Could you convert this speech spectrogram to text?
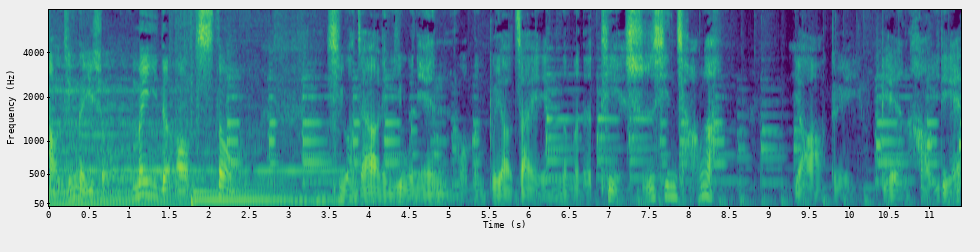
好听的一首《Made of Stone》，希望在二零一五年我们不要再那么的铁石心肠啊，要对别人好一点。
